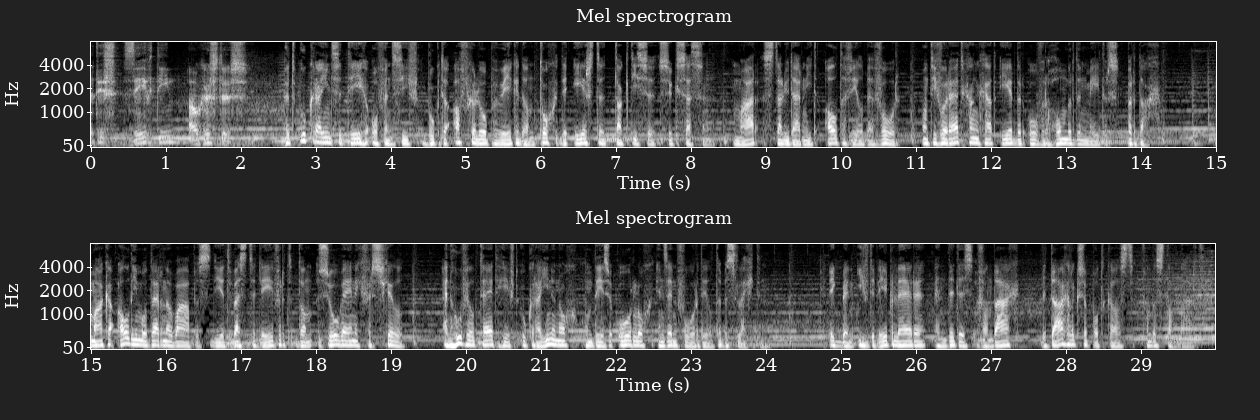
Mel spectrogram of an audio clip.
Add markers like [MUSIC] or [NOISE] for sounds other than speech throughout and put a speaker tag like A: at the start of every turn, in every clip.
A: Het is 17 augustus.
B: Het Oekraïense tegenoffensief boekte afgelopen weken dan toch de eerste tactische successen. Maar stel u daar niet al te veel bij voor, want die vooruitgang gaat eerder over honderden meters per dag. Maken al die moderne wapens die het Westen levert dan zo weinig verschil? En hoeveel tijd heeft Oekraïne nog om deze oorlog in zijn voordeel te beslechten? Ik ben Yves de Lepeleire en dit is vandaag de dagelijkse podcast van de Standaard.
